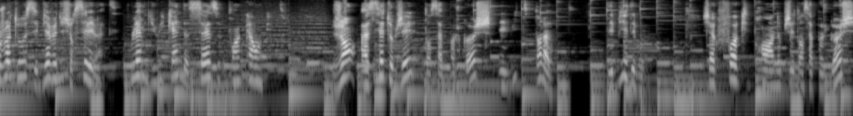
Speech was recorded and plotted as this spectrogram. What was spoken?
Bonjour à tous et bienvenue sur CBMAT. Problème du week-end 16.44. Jean a 7 objets dans sa poche gauche et 8 dans la droite. Des billets et des bonbons. Chaque fois qu'il prend un objet dans sa poche gauche,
